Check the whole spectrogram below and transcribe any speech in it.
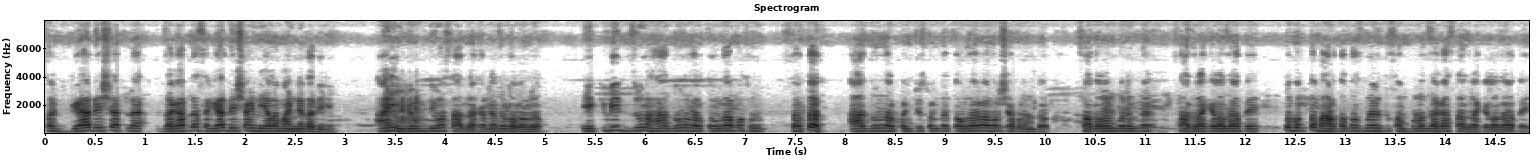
सगळ्या देशातल्या जगातल्या सगळ्या देशांनी याला मान्यता दिली. आणि योग दिवस साजरा करण्याचं ठरवलं. एकवीस जून हा दोन हजार चौदापासून सतत आज दोन हजार पंचवीसपर्यंत चौदाव्या वर्षापर्यंत साधारणपर्यंत साजरा केला जात. आहे तो फक्त भारतातच नव्हे तर संपूर्ण जगात साजरा केला जात. आहे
